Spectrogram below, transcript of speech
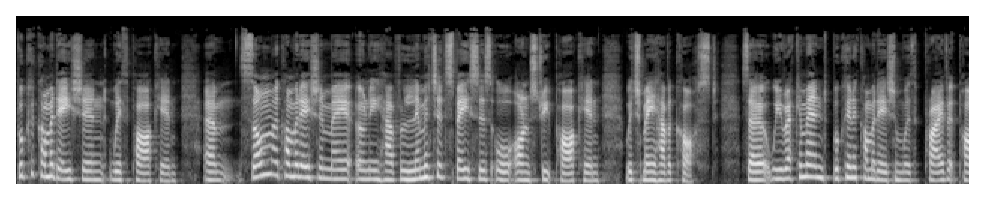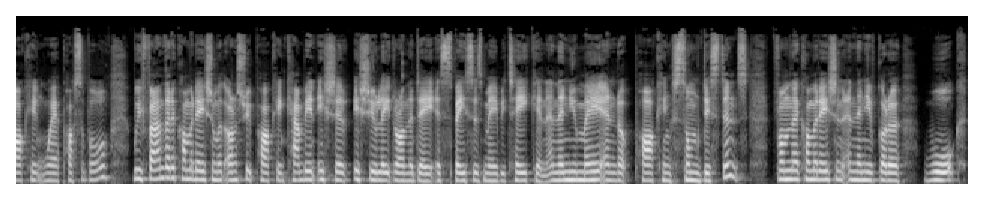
book accommodation with parking. Um, some accommodation may only have limited spaces or on street parking, which may have a cost. So we recommend booking accommodation with private parking where possible. We found that accommodation with on street parking can be an issue, issue later on the day as spaces may be taken. And then you may end up parking some distance from the accommodation and then you've got to walk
